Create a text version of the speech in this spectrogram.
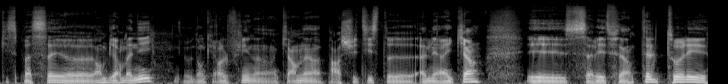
qui se passait euh, en Birmanie. Donc Carol Flynn incarnait un parachutiste euh, américain et ça avait fait un tel tollé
